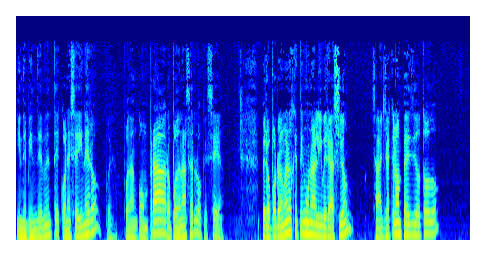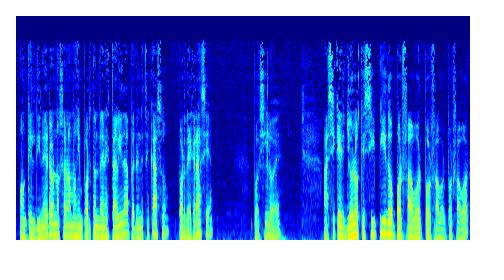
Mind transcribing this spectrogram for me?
independientemente, con ese dinero, pues puedan comprar o puedan hacer lo que sea pero por lo menos que tenga una liberación, o sea, ya que lo han pedido todo, aunque el dinero no sea lo más importante en esta vida, pero en este caso, por desgracia, pues sí lo es. Así que yo lo que sí pido, por favor, por favor, por favor,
